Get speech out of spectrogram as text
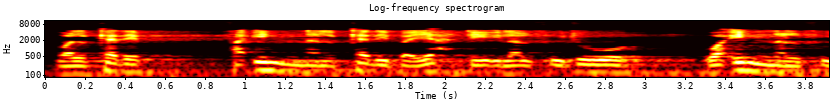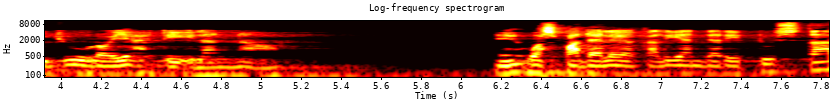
wal kadhib fa innal kadhiba yahdi ilal fujur wa innal fujura yahdi ilan nar. Ya, waspadailah kalian dari dusta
